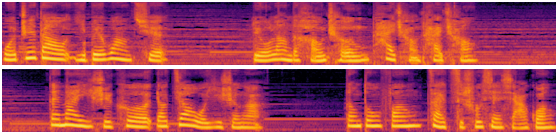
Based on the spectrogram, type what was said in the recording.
我知道已被忘却，流浪的航程太长太长。但那一时刻，要叫我一声啊！当东方再次出现霞光，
